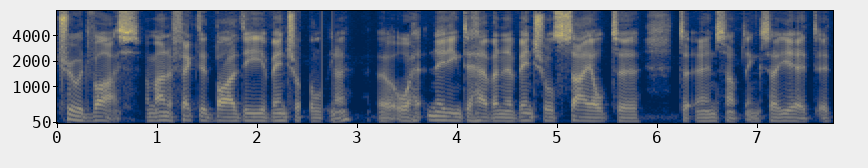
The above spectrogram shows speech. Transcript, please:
True advice. I'm unaffected by the eventual, you know, or needing to have an eventual sale to to earn something. So yeah, it, it,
